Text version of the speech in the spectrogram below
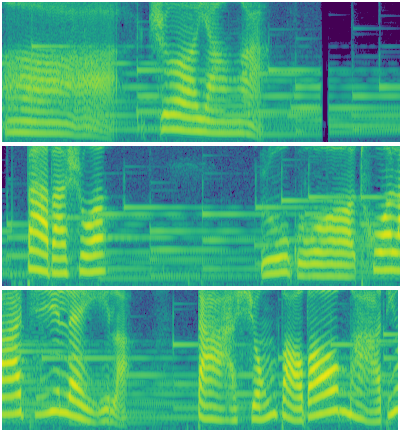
啊，这样啊。爸爸说：“如果拖拉机累了，大熊宝宝马丁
